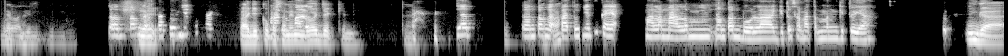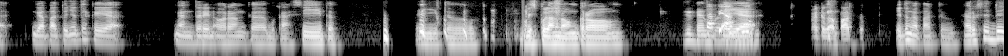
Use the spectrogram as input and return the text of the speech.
Gue lagi nunggu. Contoh nggak Iya. patuhnya tuh kayak Lagi ku pesenin Malam-malam. Gojek ini. contoh nggak patuhnya tuh kayak malam-malam nonton bola gitu sama temen gitu ya. Enggak, enggak patuhnya tuh kayak nganterin orang ke Bekasi itu. Kayak gitu. Habis pulang nongkrong. Kan Tapi aku- kayak Itu gak patut. Itu nggak patuh. Harusnya dia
